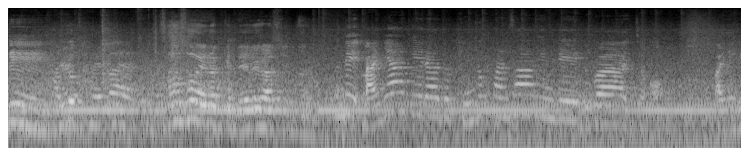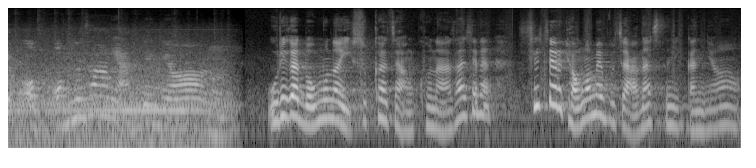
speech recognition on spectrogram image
네. 발로 밟아야 돼. 서서 이렇게 내려갈 수 있는. 근데 만약이라도 긴급한 상황인데 누가 이제 어, 만약에 어, 없는 상황이 안 되면 우리가 너무나 익숙하지 않구나. 사실은 실제로 경험해 보지 않았으니까요.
